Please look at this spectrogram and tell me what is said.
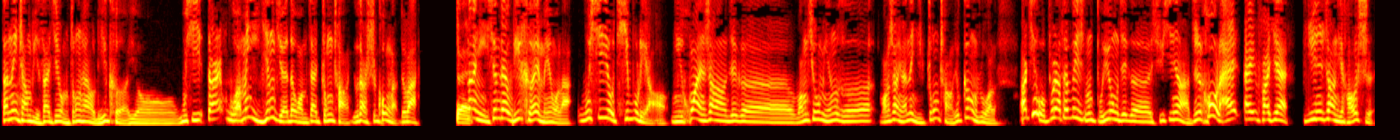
但那场比赛，其实我们中场有李可，有吴曦。当然，我们已经觉得我们在中场有点失控了，对吧？对。那你现在李可也没有了，吴曦又踢不了，你换上这个王秋明和王上元，那你中场就更弱了。而且我不知道他为什么不用这个徐新啊？就是后来哎发现徐新上去好使。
